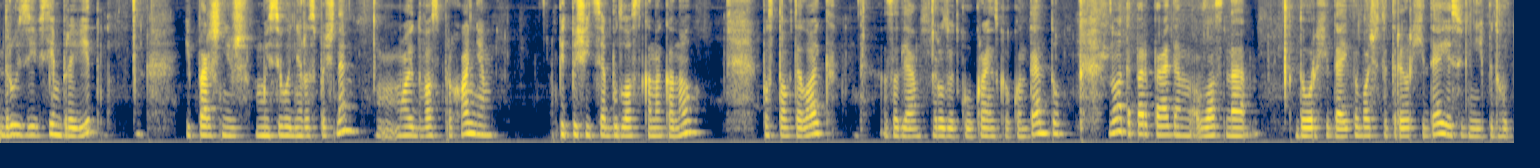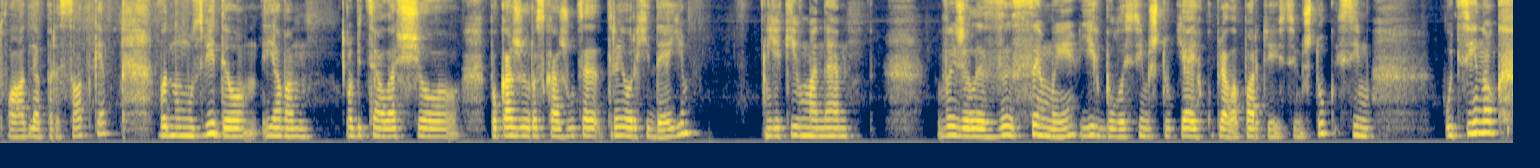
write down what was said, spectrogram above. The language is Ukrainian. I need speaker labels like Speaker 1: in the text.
Speaker 1: Друзі, всім привіт! І перш ніж ми сьогодні розпочнемо, маю до вас прохання. Підпишіться, будь ласка, на канал, поставте лайк для розвитку українського контенту. Ну, а тепер перейдемо власне до орхідей. Ви бачите три орхідеї. Я сьогодні їх підготувала для пересадки. В одному з відео я вам обіцяла, що покажу і розкажу. Це три орхідеї, які в мене вижили з семи. Їх було сім штук. Я їх купляла партію сім штук, сім оцінок.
